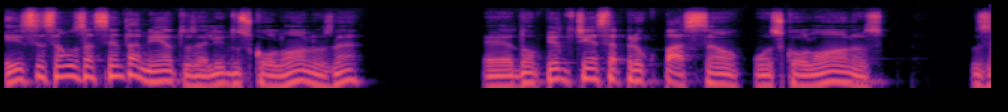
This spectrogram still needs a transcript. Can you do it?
Esses são os assentamentos ali dos colonos, né? É, Dom Pedro tinha essa preocupação com os colonos, os,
